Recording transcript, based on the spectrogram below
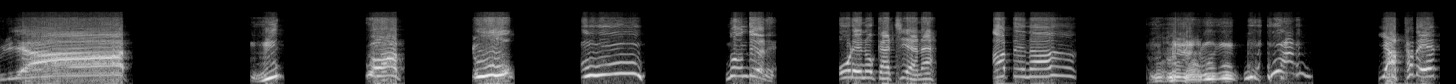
ん。わうううん。なんでやねん。俺の勝ちやな。当てな。やったで。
